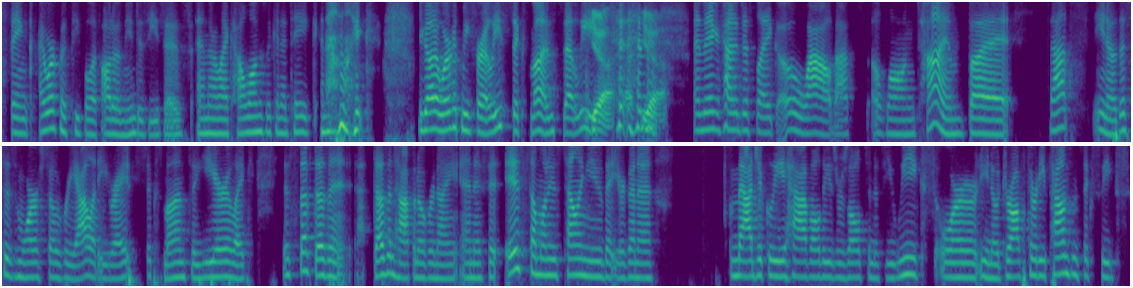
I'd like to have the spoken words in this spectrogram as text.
think I work with people with autoimmune diseases, and they're like, "How long is it going to take?" And I'm like, "You got to work with me for at least six months, at least." Yeah. and yeah. and they're kind of just like, oh, wow, that's a long time. But that's, you know, this is more so reality, right? Six months, a year, like this stuff doesn't doesn't happen overnight. And if it is someone who's telling you that you're gonna magically have all these results in a few weeks or, you know, drop 30 pounds in six weeks,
